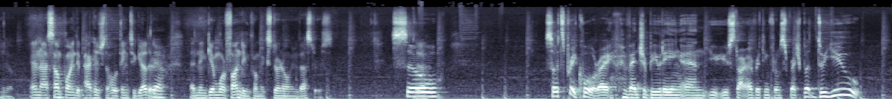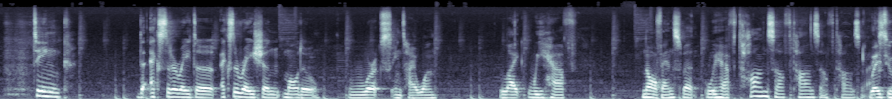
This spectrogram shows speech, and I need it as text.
You know, and at some point they package the whole thing together, Yeah. and then get more funding from external investors. So, so it's pretty cool, right? Venture building, and you, you start everything from scratch. But do you think the accelerator acceleration model works in Taiwan? Like we have no offense, but we have tons of tons of tons of Way too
